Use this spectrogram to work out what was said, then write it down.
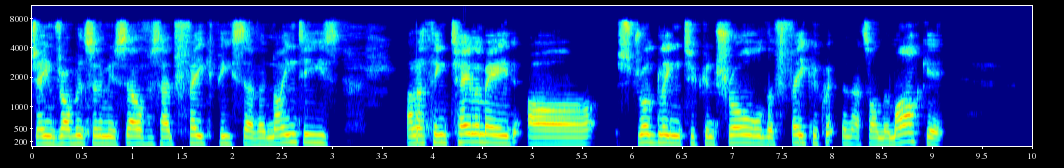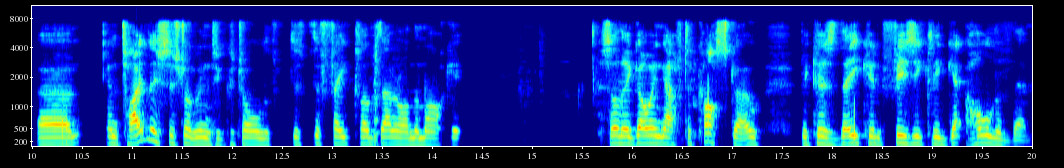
James Robinson himself has had fake P790s. And I think TaylorMade are struggling to control the fake equipment that's on the market. Um, and Titleist are struggling to control the, the, the fake clubs that are on the market. So they're going after Costco because they can physically get hold of them.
